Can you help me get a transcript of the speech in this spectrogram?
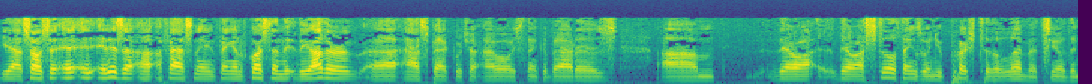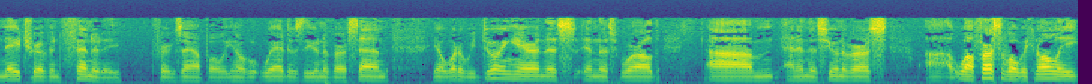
Yeah, so a, it, it is a, a, fascinating thing, and of course, then the, the other uh, aspect which I, I always think about is um, there are there are still things when you push to the limits. You know, the nature of infinity, for example. You know, where does the universe end? You know, what are we doing here in this in this world um, and in this universe? Uh, well, first of all, we can only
